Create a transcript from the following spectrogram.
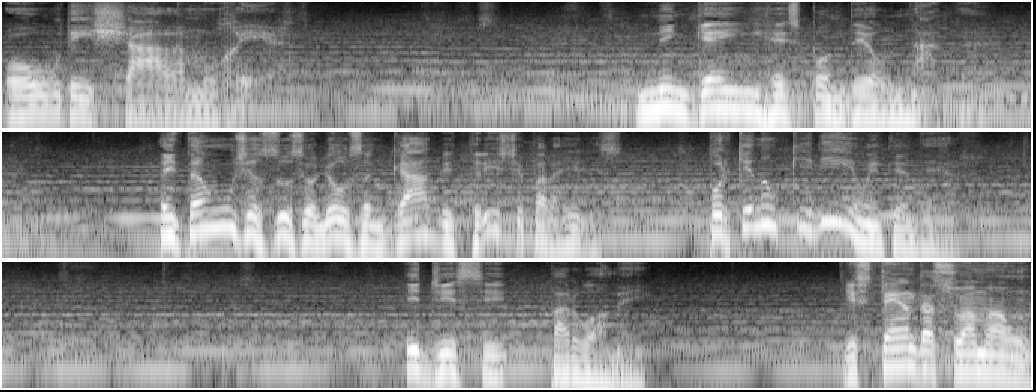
Ou deixá-la morrer? Ninguém respondeu nada. Então Jesus olhou zangado e triste para eles, porque não queriam entender. E disse para o homem: Estenda sua mão.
